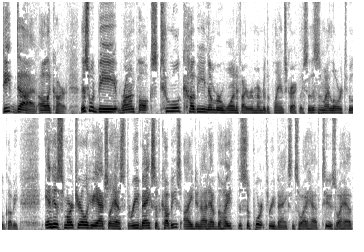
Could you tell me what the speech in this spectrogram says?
Deep dive a la carte. This would be Ron Paulk's tool cubby number one, if I remember the plans correctly. So this is my lower tool cubby. In his smart trailer, he actually has three banks of cubbies. I do not have the height to support three banks, and so I have two. So I have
